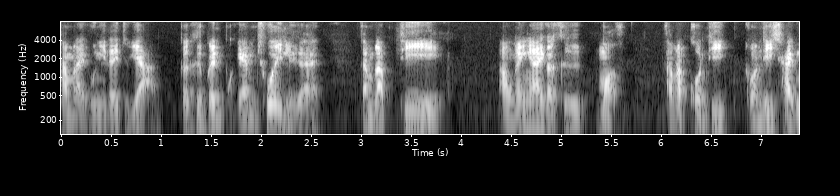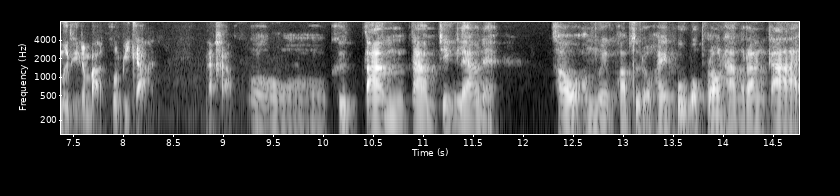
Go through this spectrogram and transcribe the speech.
ทำอะไรพวกนี้ได้ทุกอย่าง ก็คือเป็นโปรแกรมช่วยเหลือ สำหรับที่เอาง่าย ๆ ก็คือเหมาะสำหรับคนที่คนที่ใช้มือถือลำบากคนพิการนะครับโอ้คือตามตามจริงแล้วเนี่ยเขาอำนวยความสะดวกให้ผู้บกพร่องทางร่างกาย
